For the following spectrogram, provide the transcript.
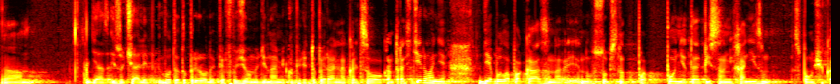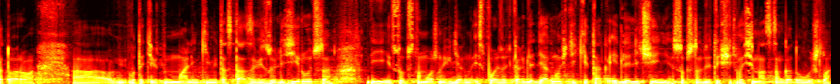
эм, где изучали вот эту природу перфузионную динамику перитоперально-кольцевого контрастирования, где было показано, ну, собственно, понят и описан механизм, с помощью которого а, вот эти маленькие метастазы визуализируются, и, собственно, можно их использовать как для диагностики, так и для лечения. Собственно, в 2018 году вышла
